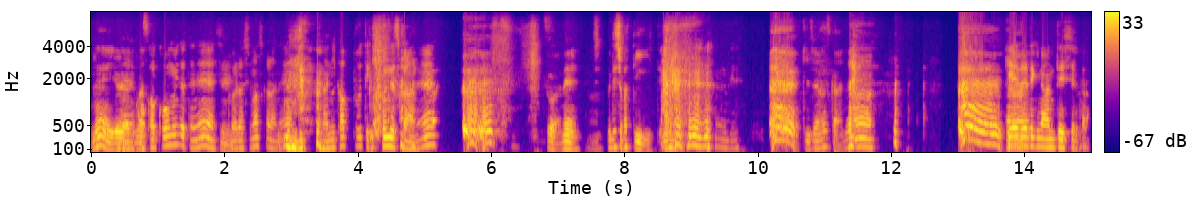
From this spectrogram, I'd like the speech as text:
ねいろいろありね、ます。国家公務員だってね、セクハラしますからね。何カップって聞くんですからね。そうだねうん。腕縛っていいって うん聞いちゃいますからね。経済的に安定してるから。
